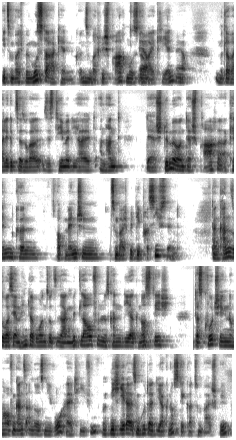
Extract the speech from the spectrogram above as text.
die zum Beispiel Muster erkennen können, zum Beispiel Sprachmuster ja. bei Klienten. Ja. Mittlerweile gibt es ja sogar Systeme, die halt anhand der Stimme und der Sprache erkennen können, ob Menschen zum Beispiel depressiv sind, dann kann sowas ja im Hintergrund sozusagen mitlaufen und es kann diagnostisch das Coaching nochmal auf ein ganz anderes Niveau halt hieven. Und nicht jeder ist ein guter Diagnostiker zum Beispiel.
